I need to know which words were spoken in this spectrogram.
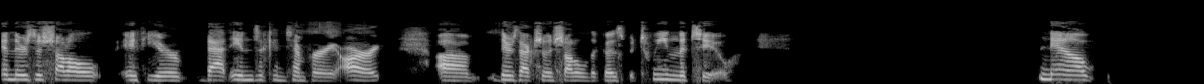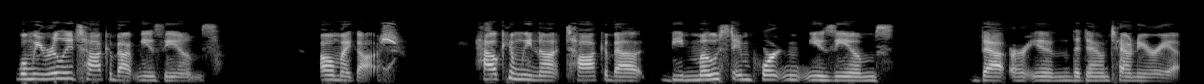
and there's a shuttle if you're that into contemporary art. Um, there's actually a shuttle that goes between the two. Now, when we really talk about museums, oh my gosh, how can we not talk about the most important museums that are in the downtown area?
